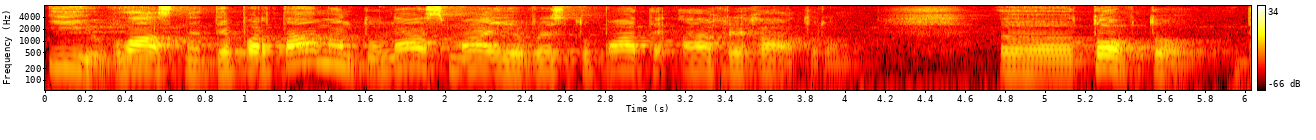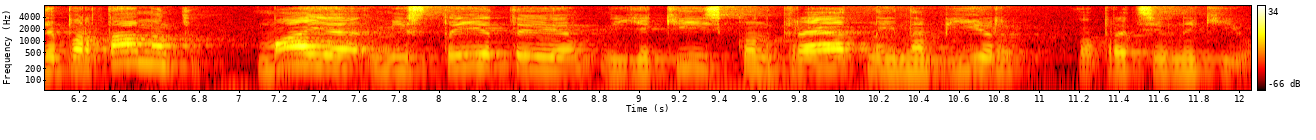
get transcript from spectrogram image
І, власне, департамент у нас має виступати агрегатором. Е, Тобто департамент має містити якийсь конкретний набір е, працівників.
